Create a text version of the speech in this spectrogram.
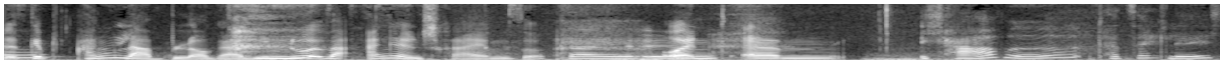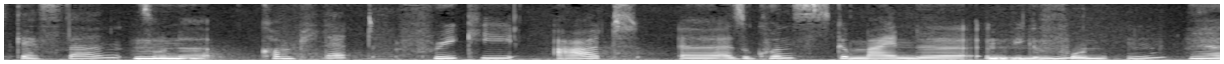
Ja. Es gibt Anglerblogger, die nur über Angeln schreiben. So. Geil. ey. Und ähm, ich habe tatsächlich gestern so Mhm. eine komplett freaky Art, äh, also Kunstgemeinde irgendwie Mhm. gefunden. ja.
